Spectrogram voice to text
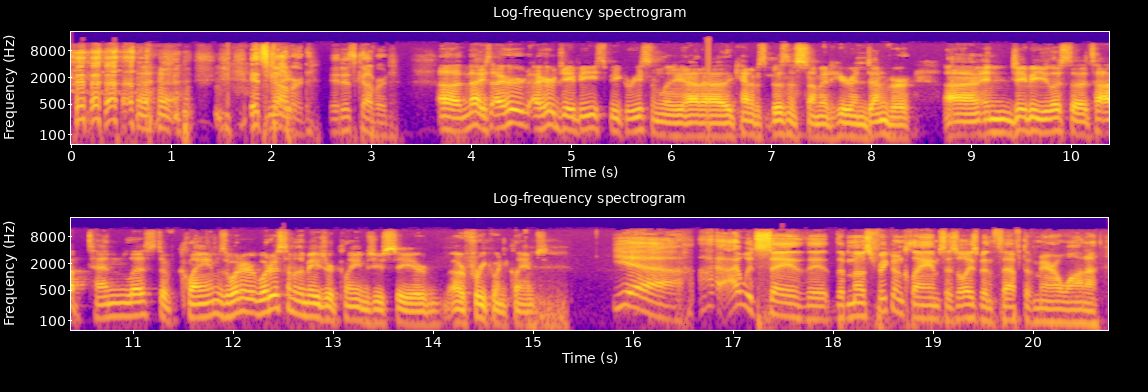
it's covered. It is covered. Uh, nice. I heard I heard JB speak recently at uh, the Cannabis Business Summit here in Denver. Uh, and JB, you list a top ten list of claims. What are what are some of the major claims you see or, or frequent claims? Yeah, I, I, would say the the most frequent claims has always been theft of marijuana,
